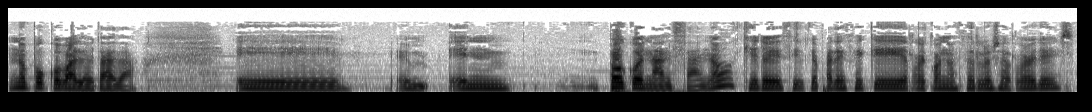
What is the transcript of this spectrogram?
no poco valorada, eh, en, poco en alza, ¿no? Quiero decir que parece que reconocer los errores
